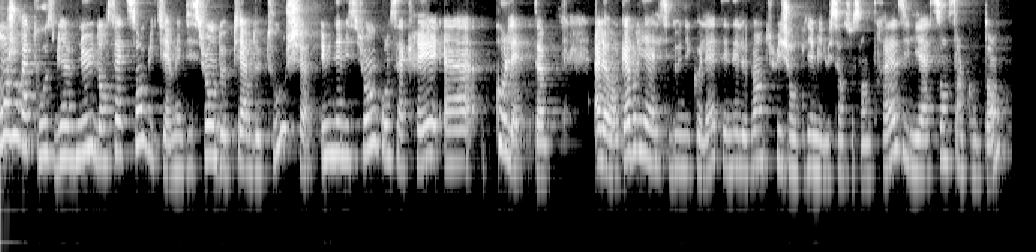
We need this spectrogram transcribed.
Bonjour à tous, bienvenue dans cette 108e édition de Pierre de Touche, une émission consacrée à Colette. Alors, Gabrielle Sidonie Colette est née le 28 janvier 1873, il y a 150 ans.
